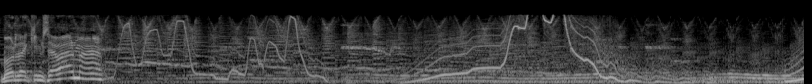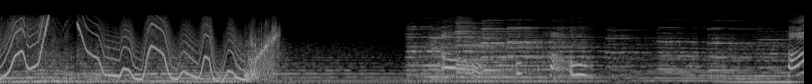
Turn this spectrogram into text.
Burada kimse var mı? Ha?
